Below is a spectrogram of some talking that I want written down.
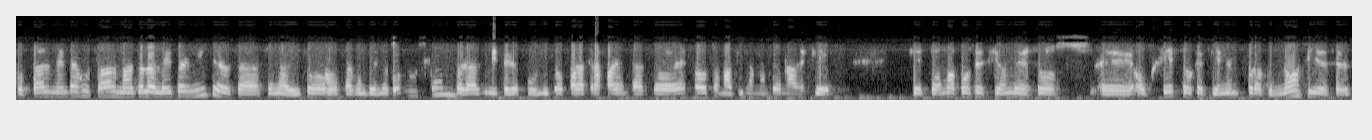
Totalmente ajustado al marco de la ley permite, o sea, Senadito está cumpliendo su función, ¿verdad? El Ministerio Público para transparentar todo esto automáticamente una vez que, que toma posesión de esos eh, objetos que tienen prognosis de ser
